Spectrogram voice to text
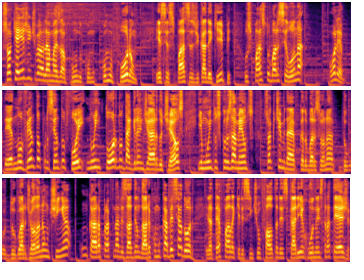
Só que aí a gente vai olhar mais a fundo como, como foram esses passes de cada equipe. Os passes do Barcelona olha, é, 90% foi no entorno da grande área do Chelsea e muitos cruzamentos. Só que o time da época do Barcelona, do, do Guardiola, não tinha um cara para finalizar dentro da área como cabeceador. Ele até fala que ele sentiu falta desse cara e errou na estratégia.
